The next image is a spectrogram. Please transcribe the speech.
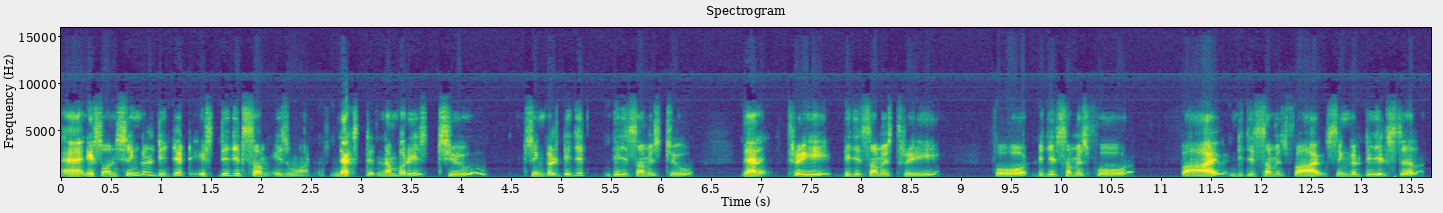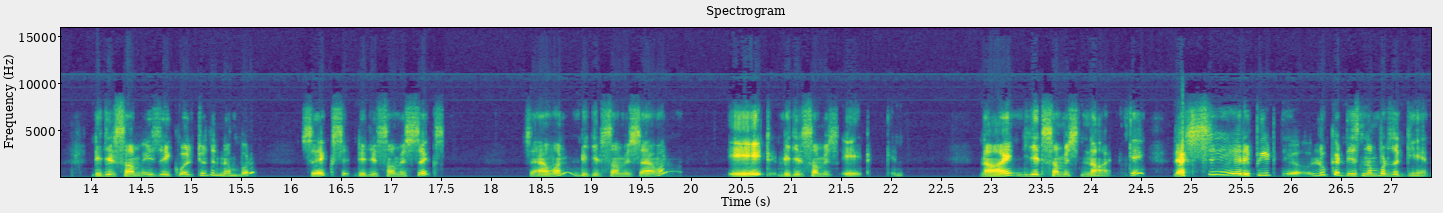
and it's on single digit. Its digit sum is 1 next number is 2 single digit digit sum is 2 then 3 digit sum is 3 4 digit sum is 4 5 digit sum is 5 single digit still. Digit sum is equal to the number 6 digit sum is 6 7 digit sum is 7 8 digit sum is 8 okay. 9 digit sum is 9 okay. Let's see, repeat uh, look at these numbers again.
